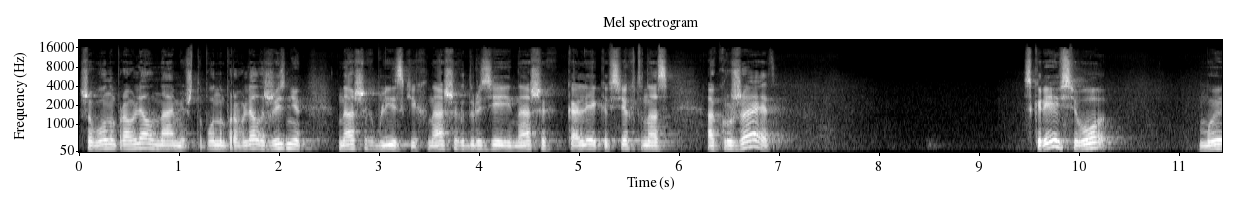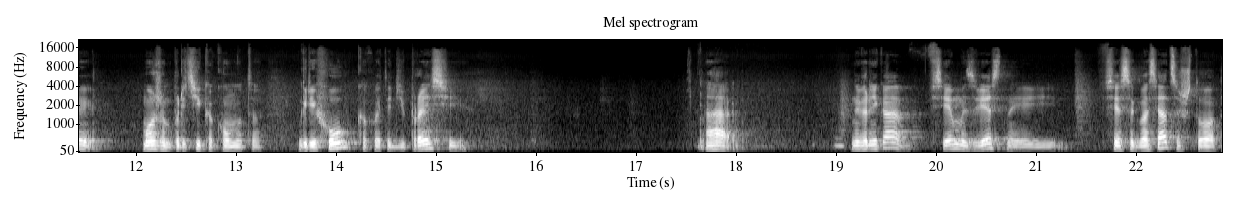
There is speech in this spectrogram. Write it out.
чтобы Он управлял нами, чтобы Он управлял жизнью наших близких, наших друзей, наших коллег и всех, кто нас окружает, скорее всего, мы можем прийти к какому-то греху, какой-то депрессии. А наверняка всем известно и все согласятся, что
